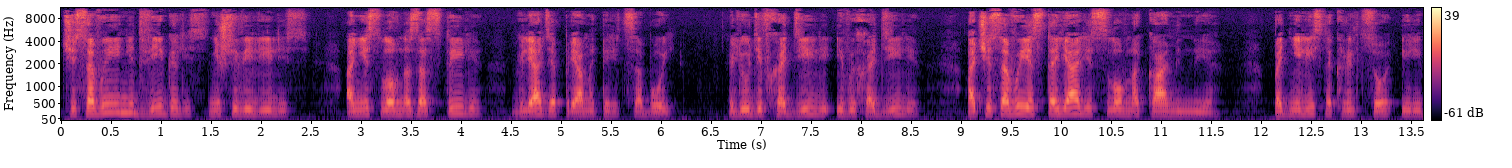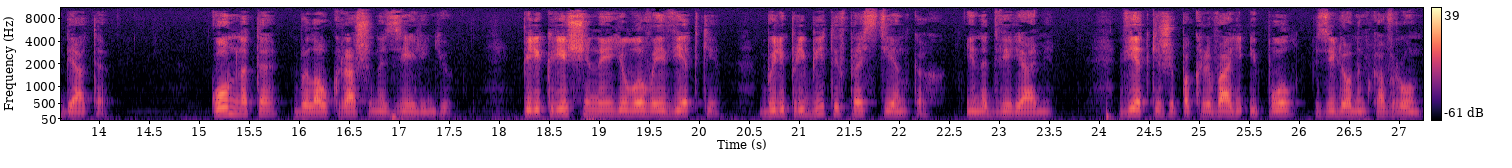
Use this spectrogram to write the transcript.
Часовые не двигались, не шевелились. Они словно застыли, глядя прямо перед собой. Люди входили и выходили, а часовые стояли, словно каменные. Поднялись на крыльцо и ребята. Комната была украшена зеленью. Перекрещенные еловые ветки были прибиты в простенках и над дверями. Ветки же покрывали и пол зеленым ковром.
